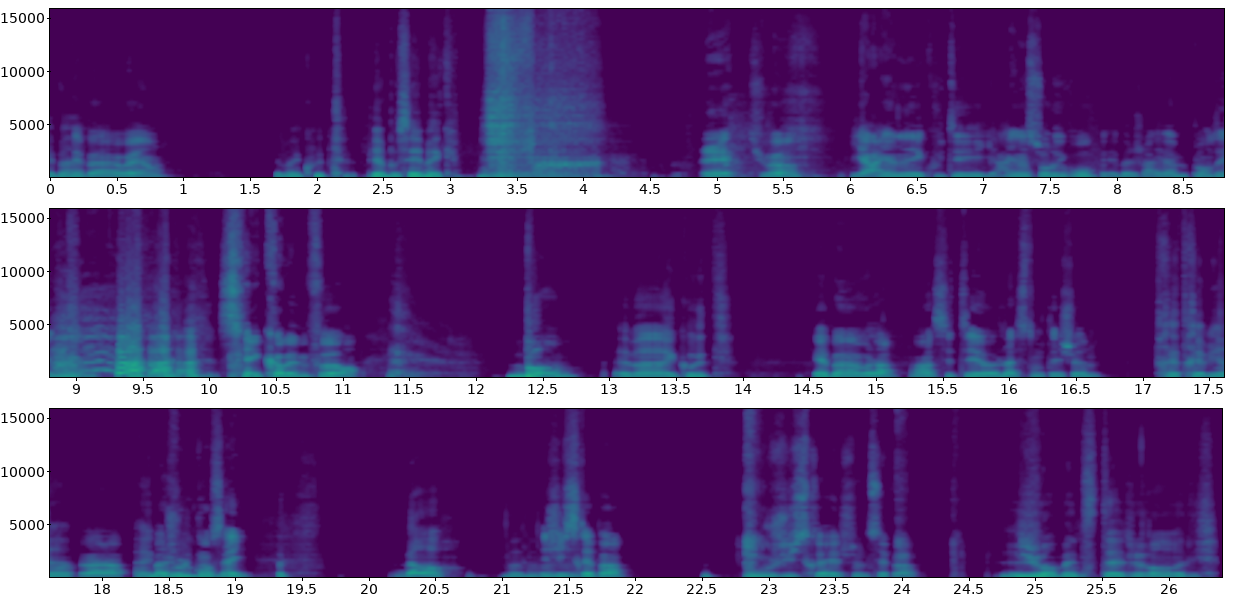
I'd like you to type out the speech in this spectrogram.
Eh ben, Eh bah ouais. Hein. eh ben, écoute, bien bossé, mec. Eh, tu vois, il y a rien à écouter, il y a rien sur le groupe, et ben j'arrive à me planter quand même. c'est quand même fort. Bon, eh ben, écoute, Et ben voilà, hein, c'était euh, Last Temptation. très très bien. Voilà. Bah, je vous le conseille. Non, non, non, non, J'y serai pas. Ou j'y serai, je ne sais pas. Il joue en main stage le vendredi.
